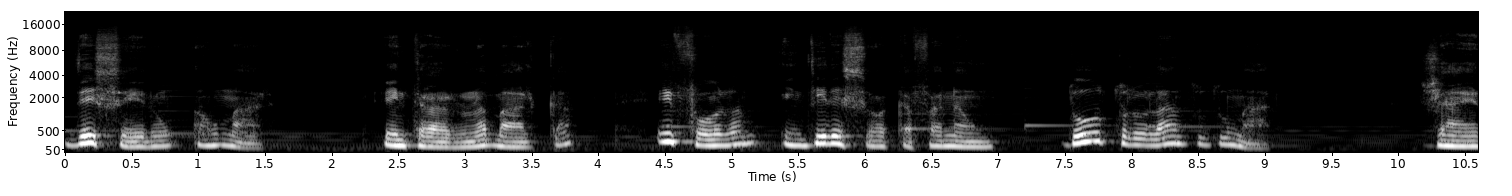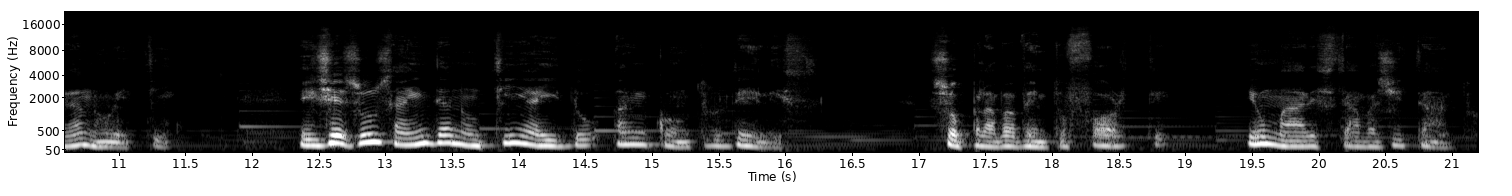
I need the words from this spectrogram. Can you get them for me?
desceram ao mar, entraram na barca e foram em direção a Cafarnaum, do outro lado do mar. Já era noite e Jesus ainda não tinha ido ao encontro deles. Soprava vento forte e o mar estava agitado.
